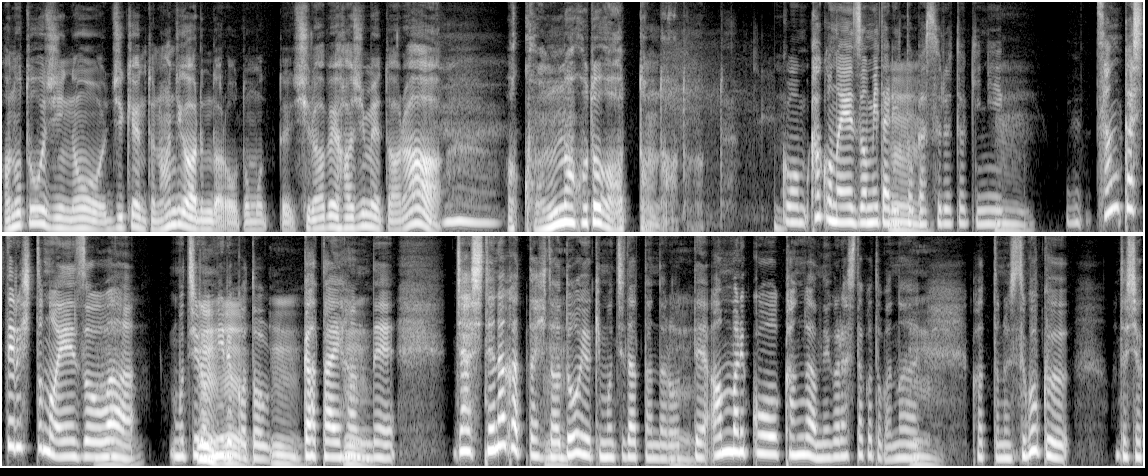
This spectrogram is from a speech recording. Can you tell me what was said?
あの当時の事件って何があるんだろうと思って調べ始めたら、うん。あこんなことがあったんだと思って。こう過去の映像を見たりとかするときに、うん。参加してる人の映像はもちろん見ることうんが大半で、じゃあしてなかった人はどういう気持ちだったんだろうって、あんまりこう考えを巡らせたことがないうん。かったのですごく私は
